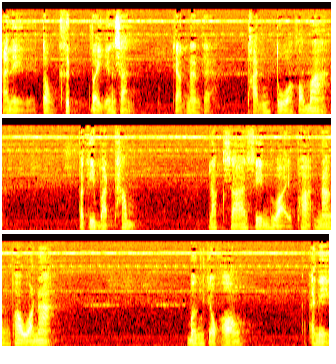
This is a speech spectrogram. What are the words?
อันนี้ต้องคิดไว้ยังสั้นจากนั้นก็ผันตัวเขามา ปฏิบัติธรรมรักษาศีลไหวพระนั่งภาวนาเบิงเจ้าของ อันนี้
